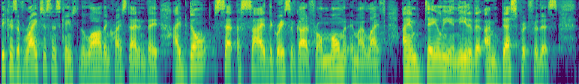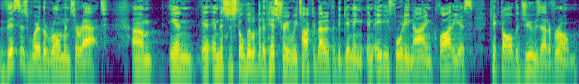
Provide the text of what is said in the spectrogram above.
Because if righteousness came through the law, then Christ died in vain. I don't set aside the grace of God for a moment in my life. I am daily in need of it. I'm desperate for this. This is where the Romans are at. Um, in, and this is just a little bit of history, and we talked about it at the beginning. In AD 49, Claudius kicked all the Jews out of Rome,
